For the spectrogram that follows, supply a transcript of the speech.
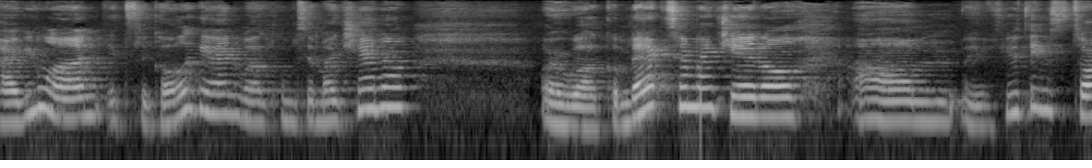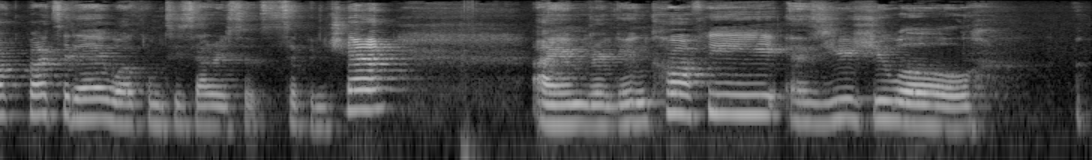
Hi everyone, it's Nicole again. Welcome to my channel, or welcome back to my channel. Um, we have a few things to talk about today. Welcome to Saturday Sip and Chat. I am drinking coffee as usual.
